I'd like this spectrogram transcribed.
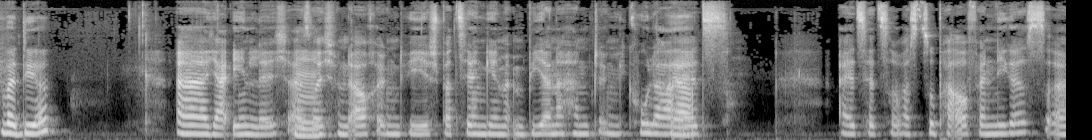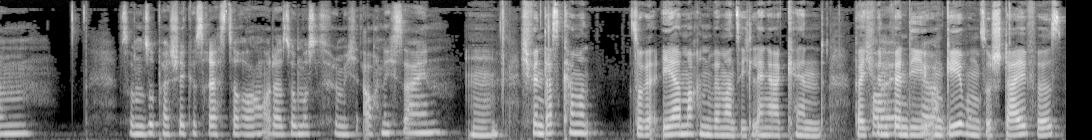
Bei dir? Äh, ja, ähnlich. Also mhm. ich finde auch irgendwie spazieren gehen mit einem Bier in der Hand irgendwie cooler ja. als, als jetzt so was super Aufwendiges. Ähm, so ein super schickes Restaurant oder so muss es für mich auch nicht sein. Mhm. Ich finde, das kann man sogar eher machen, wenn man sich länger kennt. Weil ich finde, wenn die ja. Umgebung so steif ist,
